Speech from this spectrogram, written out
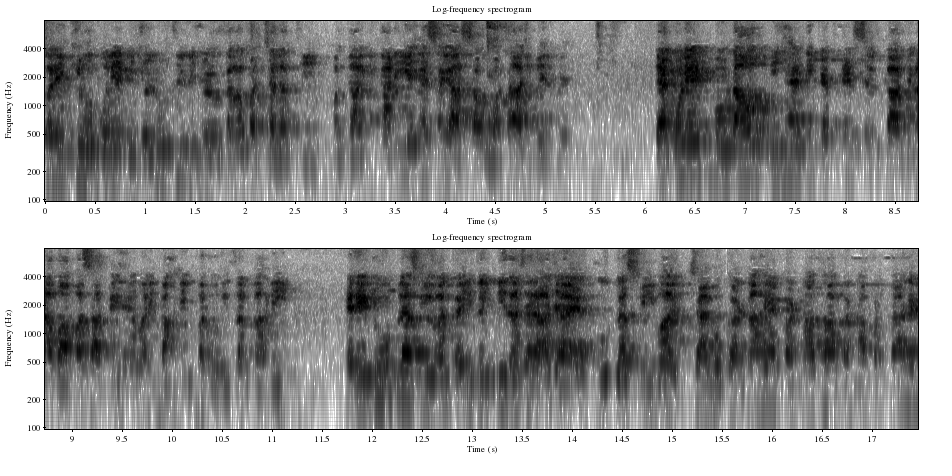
पर एक क्यों बोलिए निजलूर थी, निजलूर का बच्चा लग थी। बंगाल की कहानी है ऐसा ही हादसा हुआ था अजमेर में। Decorate go down we had decapitate silk कार्डिना वापस आते हैं, हमारी कहानी पर ओरिजिनल कहानी। यदि टू प्लस वी वन कहीं कहीं भी नज़र आ जाए टू प्लस वी वन चाहे वो करना है, करना था, करना पड़ता है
